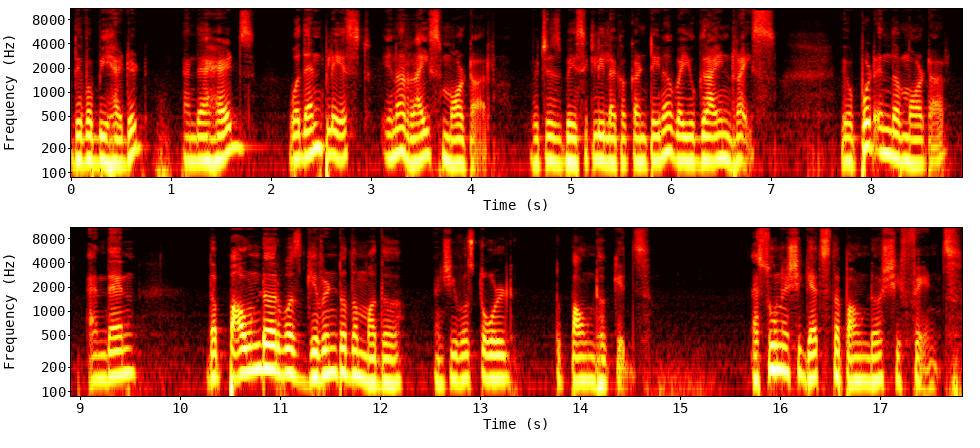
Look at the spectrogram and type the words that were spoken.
they were beheaded and their heads were then placed in a rice mortar which is basically like a container where you grind rice they were put in the mortar and then the pounder was given to the mother and she was told to pound her kids. As soon as she gets the pounder she faints.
